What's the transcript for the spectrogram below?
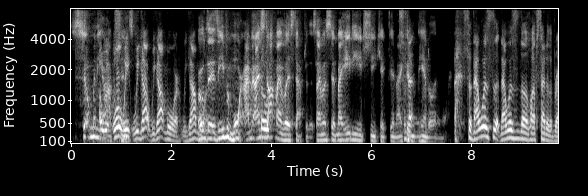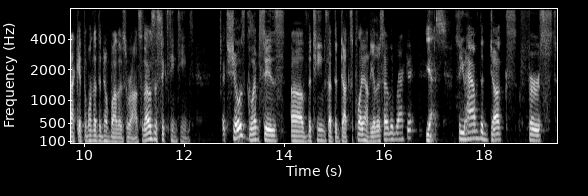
So many Oh, options. well, we, we got we got more. We got oh, more. Oh, there's even more. I, mean, I So- stopped my list after this. I must have my ADHD kicked in. I So couldn't handle anymore. so that was the, that was the left side of the bracket, the one that the no bothers were on. So that was the 16 teams. It shows glimpses of the teams that the Ducks play on the other side of the bracket. Yes. So you have the Ducks' first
